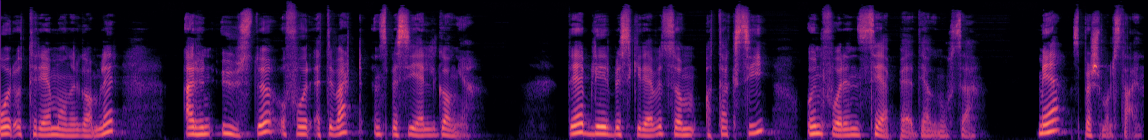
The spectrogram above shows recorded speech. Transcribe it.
år og tre måneder gamler, er hun ustø og får etter hvert en spesiell gange. Det blir beskrevet som ataksi, og hun får en CP-diagnose, med spørsmålstegn.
